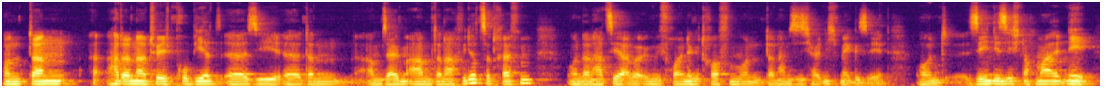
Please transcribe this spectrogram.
und dann hat er natürlich probiert, äh, sie äh, dann am selben Abend danach wieder zu treffen. Und dann hat sie aber irgendwie Freunde getroffen und dann haben sie sich halt nicht mehr gesehen. Und sehen die sich nochmal? Nee.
